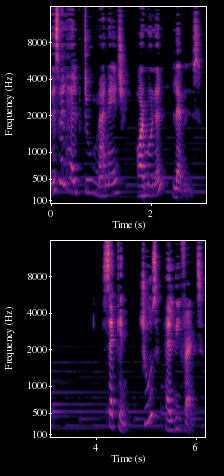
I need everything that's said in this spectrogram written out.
This will help to manage hormonal levels. Second, choose healthy fats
